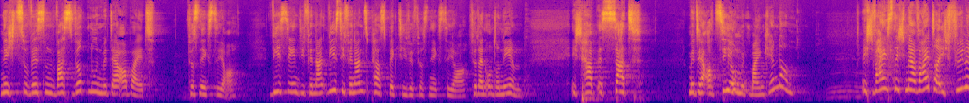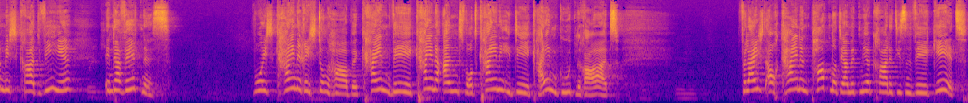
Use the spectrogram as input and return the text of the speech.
nicht zu wissen, was wird nun mit der Arbeit fürs nächste Jahr. Wie, sehen die Finan wie ist die Finanzperspektive fürs nächste Jahr, für dein Unternehmen? Ich habe es satt mit der Erziehung mit meinen Kindern. Ich weiß nicht mehr weiter. Ich fühle mich gerade wie in der Wildnis wo ich keine Richtung habe, keinen Weg, keine Antwort, keine Idee, keinen guten Rat. Vielleicht auch keinen Partner, der mit mir gerade diesen Weg geht.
